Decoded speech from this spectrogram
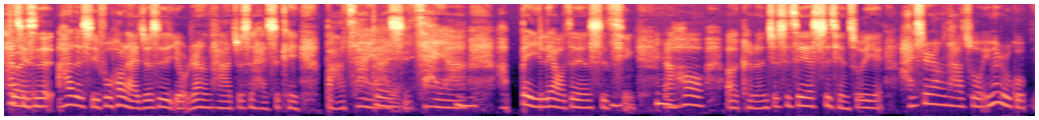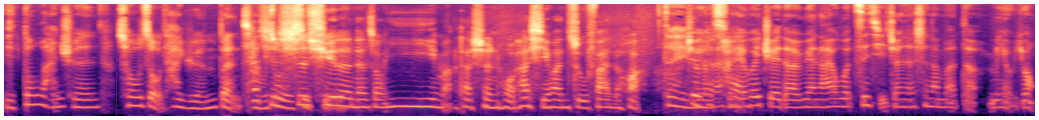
他其实他的媳妇后来就是有让他就是还是可以拔菜啊、洗菜啊、啊备料这件事情。然后呃，可能就是这些事前作业还是让他做，因为如果你都完全抽走他原本常做的事情，失去了那种意义嘛。他生活他喜欢煮饭的话，对，就可能他也会觉得原来我自己真的是那么的没有用。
